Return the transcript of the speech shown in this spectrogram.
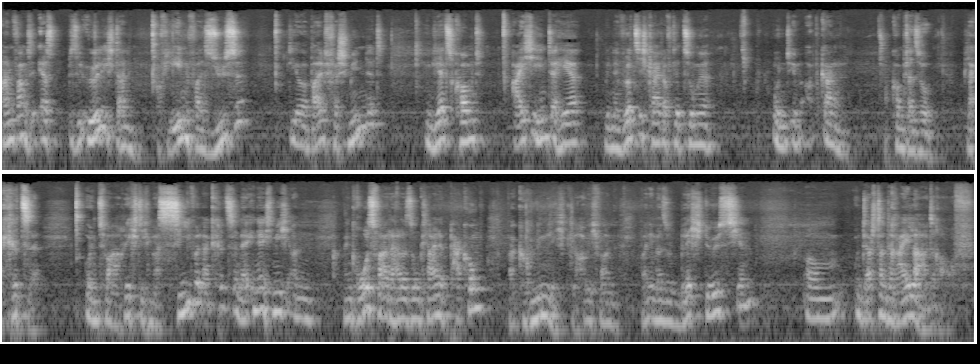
Anfangs erst ein bisschen ölig, dann auf jeden Fall Süße, die aber bald verschwindet. Und jetzt kommt Eiche hinterher mit einer Würzigkeit auf der Zunge und im Abgang kommt dann so Lakritze. Und zwar richtig massive Lakritze. Und da erinnere ich mich an, mein Großvater hatte so eine kleine Packung, war grünlich, glaube ich, waren, waren immer so Blechdöschen. Ähm, und da stand Reila drauf.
